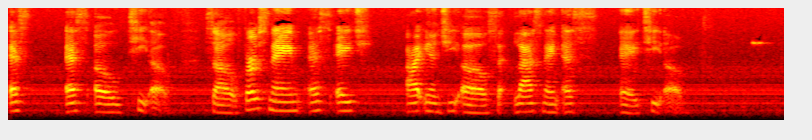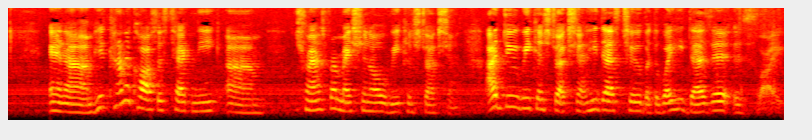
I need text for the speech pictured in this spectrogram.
S S O T O. So first name S H I N G O, last name S A T O. And um, he kind of calls this technique um, transformational reconstruction. I do reconstruction, he does too, but the way he does it is like,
